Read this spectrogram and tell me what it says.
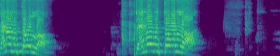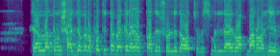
কেন মিথ্যা বললা? কেন মিথ্যা বললা? হে আল্লাহ, তুমি সাহায্য করো। প্রতিটা ব্যাকের আয়াত তাদের শরীরে দেওয়া হচ্ছে। বিসমিল্লাহ রহমান রহিম।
